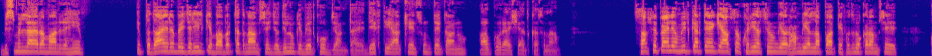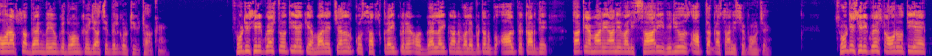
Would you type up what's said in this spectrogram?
بسم اللہ الرحمن الرحیم۔ ابتدائے رب جلیل کے بابرکت نام سے جو دلوں کے بید خوب جانتا ہے، دیکھتی آنکھیں، سنتے کانوں، آپ کو رائشیات کا سلام۔ سب سے پہلے امید کرتے ہیں کہ آپ سب خرید سے ہوں گے اور ہم بھی اللہ پاک کے فضل و کرم سے اور آپ سب بہن بھائیوں کی دعاؤں کی وجہ سے بالکل ٹھیک ٹھاک ہیں۔ چھوٹی سی ریکویسٹ ہوتی ہے کہ ہمارے چینل کو سبسکرائب کریں اور بیل آئیکن والے بٹن کو آل پہ کر دیں تاکہ ہماری آنے والی ساری ویڈیوز آپ تک آسانی سے پہنچیں۔ چھوٹی سی ریکویسٹ اور ہوتی ہے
